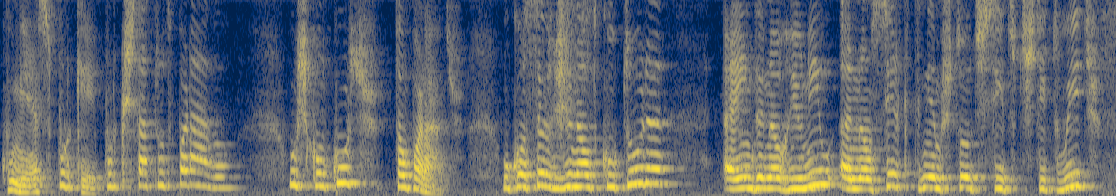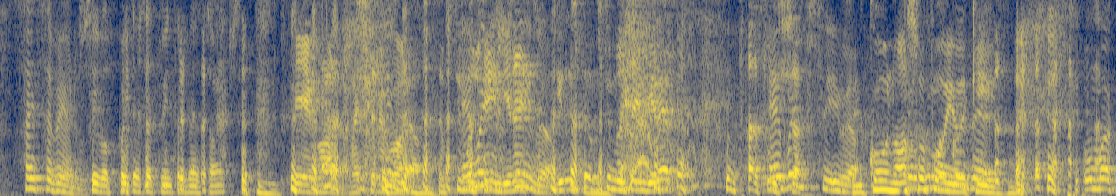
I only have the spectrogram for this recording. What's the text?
conhece. Porquê? Porque está tudo parado. Os concursos estão parados. O Conselho Regional de Cultura ainda não reuniu, a não ser que tenhamos todos sido destituídos sem saber. É possível, depois desta tua intervenção é possível. É agora, vai ser agora. É possível, é bem em direto. É possível, em direto. É bem possível. Sim, com o nosso apoio aqui. É, uma,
